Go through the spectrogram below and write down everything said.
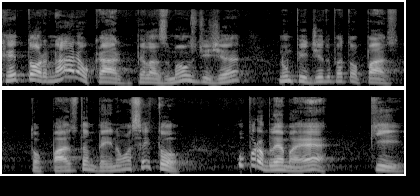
retornar ao cargo pelas mãos de Jean num pedido para Topázio. Topázio também não aceitou. O problema é que,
